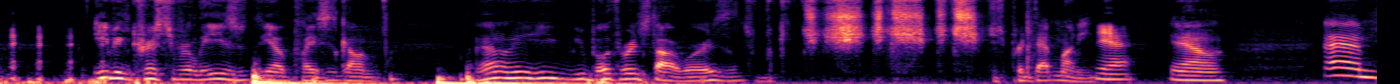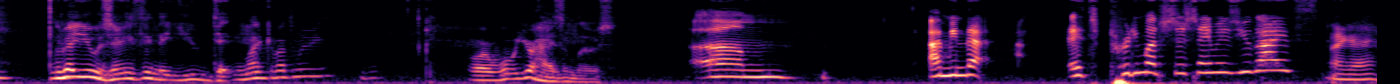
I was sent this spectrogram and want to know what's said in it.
even Christopher Lee's you know places going. Well, you, you both were in Star Wars. Let's just print that money. Yeah. You know. Um, what about you? Was there anything that you didn't like about the movie, or what were your highs and lows? Um, I mean that it's pretty much the same as you guys. Okay.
